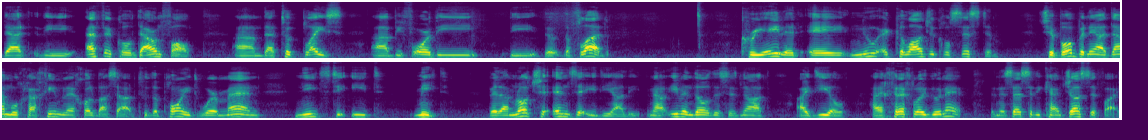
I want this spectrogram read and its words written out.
that the ethical downfall um, that took place uh, before the, the, the, the flood created a new ecological system to the point where man needs to eat meat. ולמרות שאין זה אידיאלי, now even though this is not ideal, ההכרח לא יגונה, the necessity can't justify.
